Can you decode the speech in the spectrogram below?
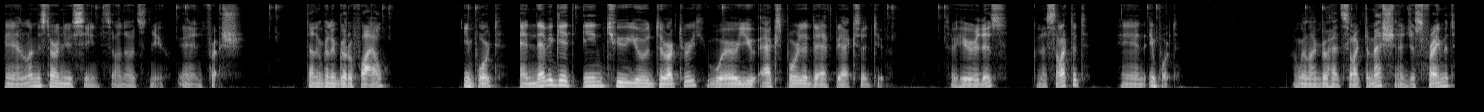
and let me start a new scene so I know it's new and fresh. Then I'm going to go to File, Import, and navigate into your directory where you exported the FBX into. So here it is. I'm to select it and import. I'm going to go ahead and select the mesh and just frame it.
